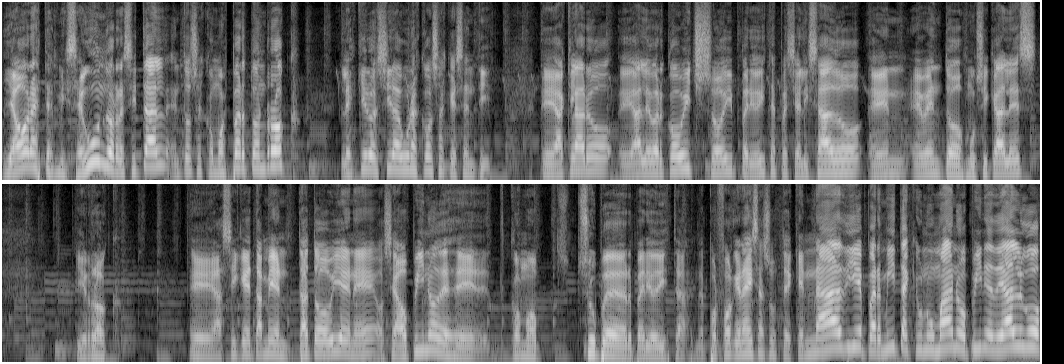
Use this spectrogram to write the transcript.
Y ahora este es mi segundo recital. Entonces, como experto en rock, les quiero decir algunas cosas que sentí. Eh, aclaro, eh, Ale Berkovich, soy periodista especializado en eventos musicales y rock. Eh, así que también, está todo bien, ¿eh? O sea, opino desde como súper periodista. Por favor, que nadie se asuste. Que nadie permita que un humano opine de algo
